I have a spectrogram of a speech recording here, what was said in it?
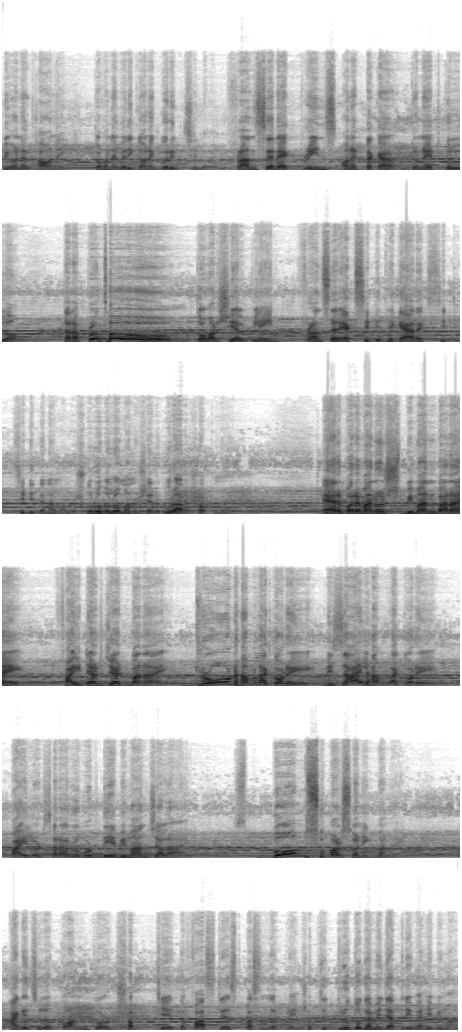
বিমানের খাওয়া নাই। তখন আমেরিকা অনেক গরিব ছিল। ফ্রান্সের এক প্রিন্স অনেক টাকা ডোনেট করল। তারা প্রথম কমার্শিয়াল প্লেন ফ্রান্সের এক সিটি থেকে আরেক সিটি সিটিতে নামালো। শুরু হলো মানুষের উড়ার স্বপ্ন। এরপরে মানুষ বিমান বানায় ফাইটার জেট বানায় ড্রোন হামলা করে মিসাইল হামলা করে পাইলট ছাড়া রোবট দিয়ে বিমান চালায় বোম সুপারসনিক বানায়। আগে ছিল কনকর্ড সবচেয়ে দ্য ফাস্টেস্ট প্যাসেঞ্জার প্লেন সবচেয়ে দ্রুতগামী যাত্রীবাহী বিমান।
